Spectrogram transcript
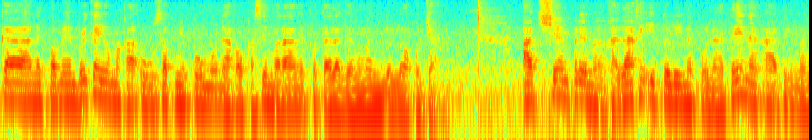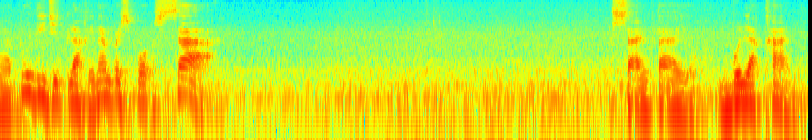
ka nagpa-member kayo, makausap niyo po muna ako kasi marami po talagang manloloko dyan. At syempre mga kalaki, ituloy na po natin ang ating mga 2-digit lucky numbers po sa saan tayo? Bulacan.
